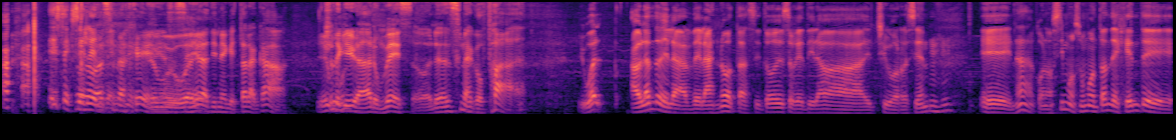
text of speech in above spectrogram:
Es No, excelente. es una genia. Es muy señora tiene que estar acá. Es Yo le muy- quiero ir a dar un beso, boludo. Es una copada. Igual, hablando de, la, de las notas y todo eso que tiraba el chivo recién, eh, nada, conocimos un montón de gente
